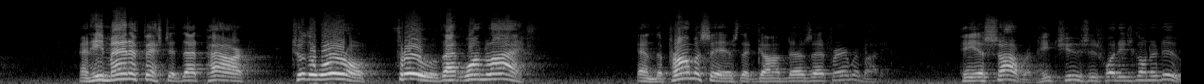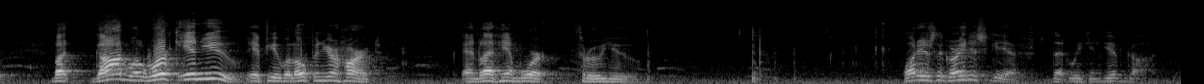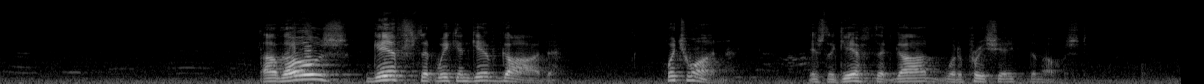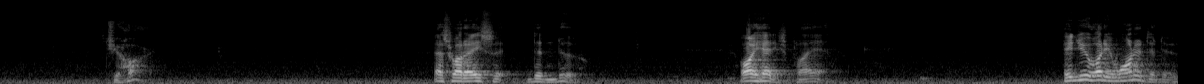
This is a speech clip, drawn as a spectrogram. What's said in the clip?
And he manifested that power to the world through that one life. And the promise is that God does that for everybody. He is sovereign. He chooses what he's going to do. But God will work in you if you will open your heart and let him work through you. What is the greatest gift that we can give God? Of those gifts that we can give God, which one is the gift that God would appreciate the most? It's your heart. That's what Asa didn't do. Oh, he had his plan. He knew what he wanted to do.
